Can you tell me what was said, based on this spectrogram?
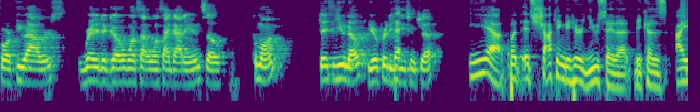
for a few hours, ready to go once I once I got in. So come on, Jason, you know you're a pretty that, decent chef. Yeah, but it's shocking to hear you say that because I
